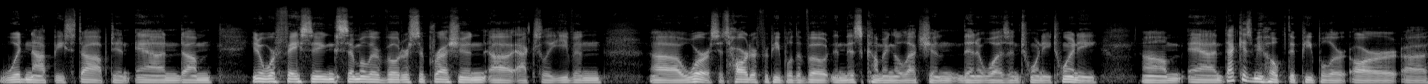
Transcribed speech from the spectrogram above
would not be stopped, and and um, you know we're facing similar voter suppression. Uh, actually, even uh, worse. It's harder for people to vote in this coming election than it was in 2020. Um, and that gives me hope that people are, are uh,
